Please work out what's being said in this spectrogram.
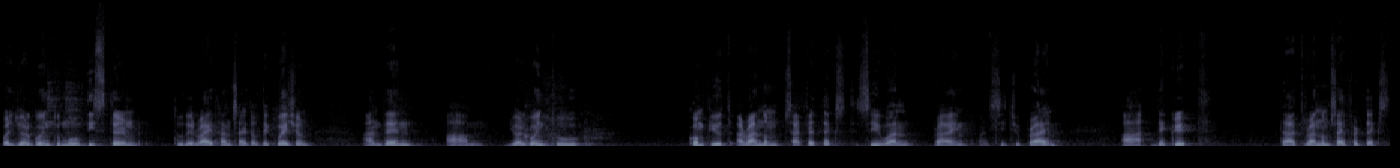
well, you are going to move this term to the right-hand side of the equation, and then um, you are going to compute a random ciphertext, C1 prime and C2 prime, uh, decrypt that random ciphertext,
